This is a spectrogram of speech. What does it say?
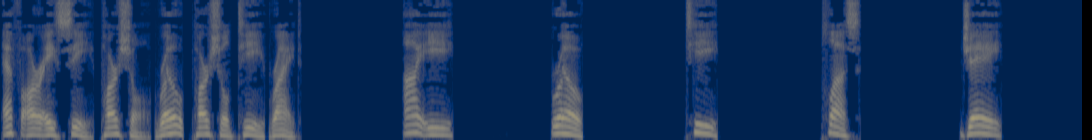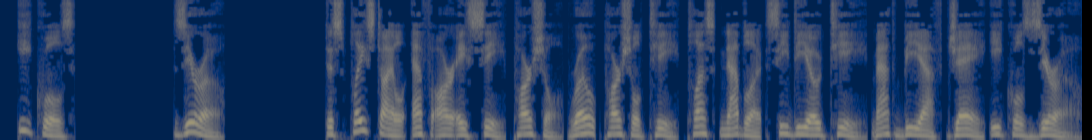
frac partial rho partial t right i.e. rho T plus J equals zero Display style frac partial rho partial t plus nabla cdot math bf j equals zero.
